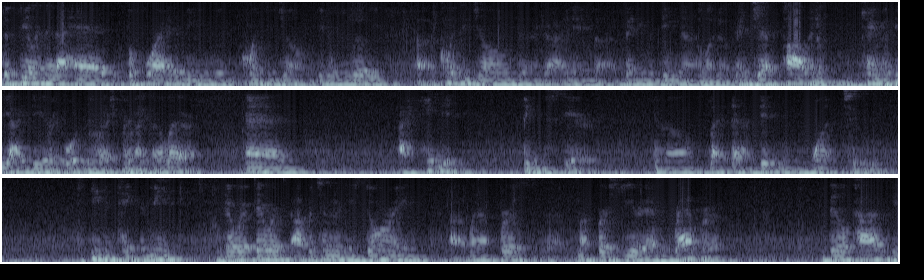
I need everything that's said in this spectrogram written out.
the feeling that I had before I had a meeting with Quincy Jones. It was really uh, Quincy Jones and a guy named uh, Benny Medina Oh, and Jeff Pollack came with the idea for the Right, Fresh Prince right. of Bel Air, and I hated being scared. You know, like that I didn't want to even take the meeting. There were there were opportunities during uh, when I first uh, my first year as a rapper. Bill Cosby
